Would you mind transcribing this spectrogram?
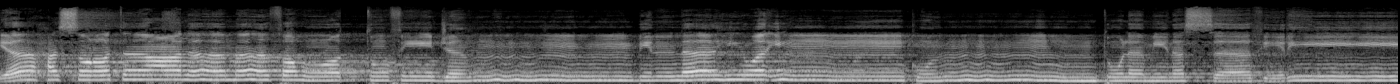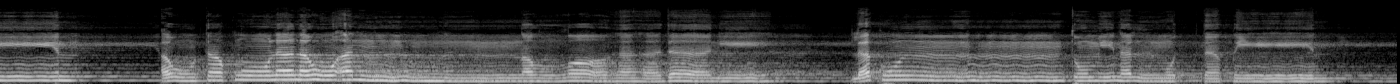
يا حسرة على ما فرطت في جنب الله وإن كنت لمن السافرين. أو تقول لو أن الله هداني لكنت من المتقين.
